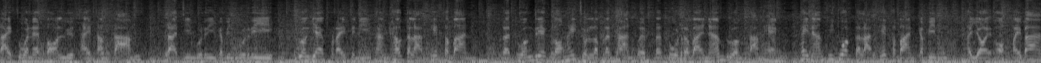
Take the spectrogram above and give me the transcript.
สายสุวรรณสอนหรือสาย 33 ปราจีนบุรีกบินบุรี ช่วงแยกไปรษณีย์ทางเข้าตลาดเทศบาล ประท้วงเรียกร้องให้ชนรประทานเปิดประตูระบายน้ำรวม 3 แห่ง ให้น้ำที่ท่วมตลาดเทศบาลกบินทยอยออกไปบ้าง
